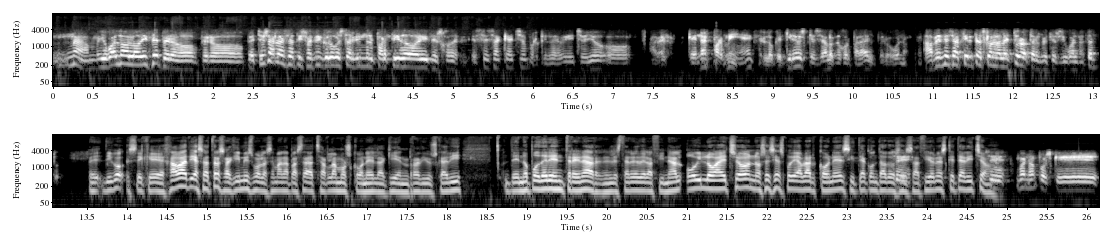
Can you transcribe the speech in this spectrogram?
no, igual no lo dice, pero, pero, tú sabes la satisfacción que luego estás viendo el partido y dices, joder, es esa que ha hecho porque lo había hecho yo, o, a ver, que no es por mí, ¿eh? lo que quiero es que sea lo mejor para él, pero bueno, a veces aciertas con la lectura, otras veces igual no tanto. Eh, digo, se quejaba días atrás, aquí mismo la semana pasada charlamos con él aquí en Radio Euskadi, de no poder entrenar en el escenario de la final. Hoy lo ha hecho, no sé si has podido hablar con él, si te ha contado sensaciones, ¿qué te ha dicho? Sí, bueno, pues que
